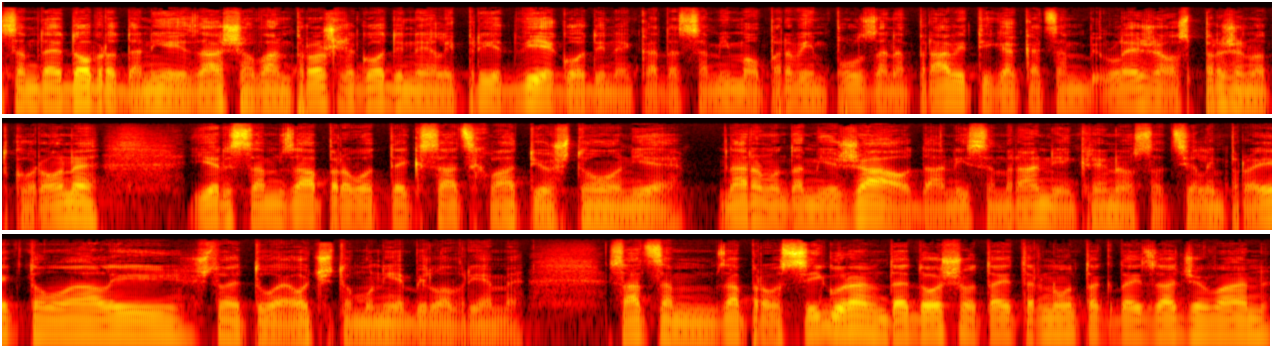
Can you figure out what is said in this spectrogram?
sam da je dobro da nije izašao van prošle godine ili prije dvije godine kada sam imao prvi impuls za napraviti ga kad sam ležao spržen od korone jer sam zapravo tek sad shvatio što on je. Naravno da mi je žao da nisam ranije krenuo sa cijelim projektom, ali što je tu je, očito mu nije bilo vrijeme. Sad sam zapravo siguran da je došao taj trenutak da izađe van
